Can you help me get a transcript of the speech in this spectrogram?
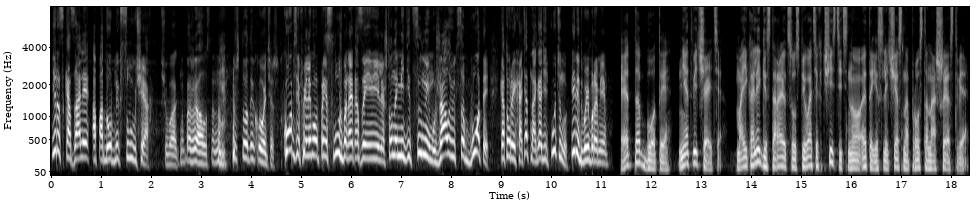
и рассказали о подобных случаях. Чувак, ну пожалуйста, ну что ты хочешь? Кобзев или его пресс-служба на это заявили, что на медицину ему жалуются боты, которые хотят нагадить Путину перед выборами. Это боты. Не отвечайте. Мои коллеги стараются успевать их чистить, но это, если честно, просто нашествие.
